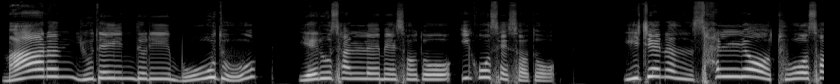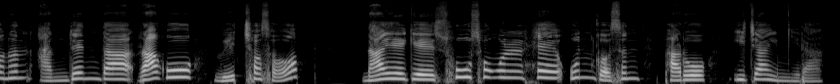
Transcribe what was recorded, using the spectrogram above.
많은유대인들이모두예루살렘에서도이곳에서도이제는살려두어서는안된다라고외쳐서나에게소송을해온것은바로이자입니다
